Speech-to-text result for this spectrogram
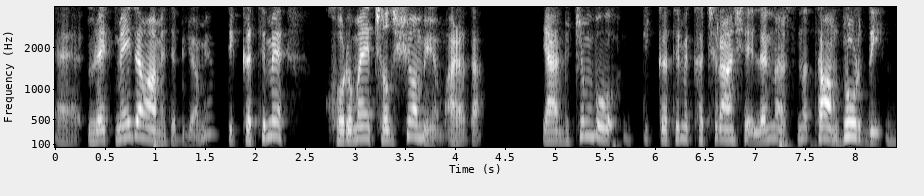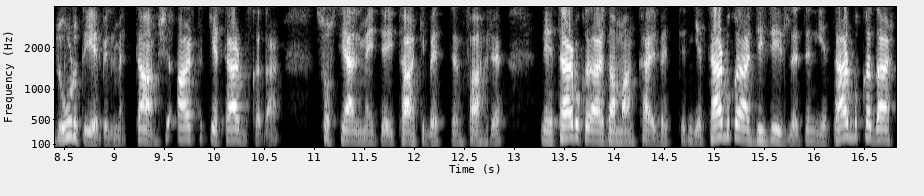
Ee, üretmeye devam edebiliyor muyum? Dikkatimi korumaya çalışıyor muyum arada? Yani bütün bu dikkatimi kaçıran şeylerin arasında tamam dur dur diyebilmek. Tamam artık yeter bu kadar. Sosyal medyayı takip ettin Fahri. Yeter bu kadar zaman kaybettin. Yeter bu kadar dizi izledin. Yeter bu kadar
